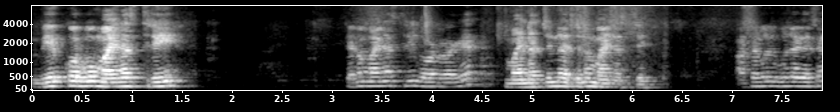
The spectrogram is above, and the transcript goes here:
বিয়োগ করব মাইনাস থ্রি কেন মাইনাস থ্রি বড়টার আগে মাইনাস চিহ্ন এর জন্য মাইনাস থ্রি আশা করি বোঝা গেছে।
